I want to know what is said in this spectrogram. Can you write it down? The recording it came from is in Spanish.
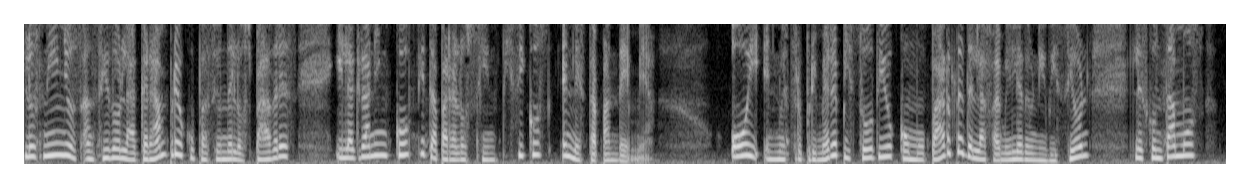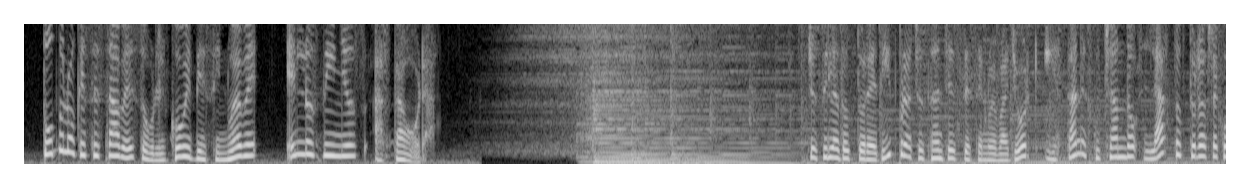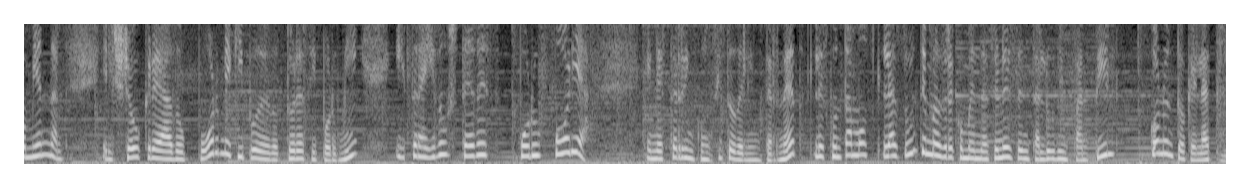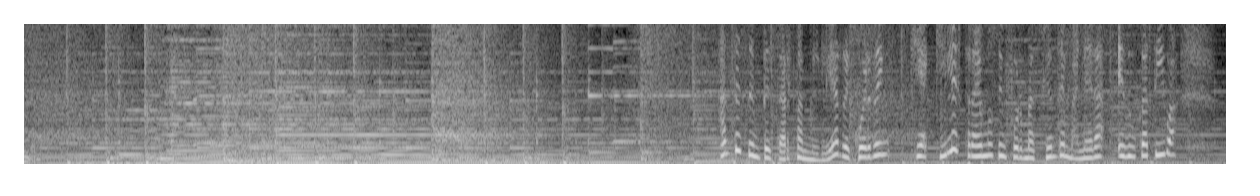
Los niños han sido la gran preocupación de los padres y la gran incógnita para los científicos en esta pandemia. Hoy, en nuestro primer episodio, como parte de la familia de Univisión, les contamos todo lo que se sabe sobre el COVID-19 en los niños hasta ahora. Yo soy la doctora Edith Bracho Sánchez desde Nueva York y están escuchando Las Doctoras Recomiendan, el show creado por mi equipo de doctoras y por mí y traído a ustedes por Euforia. En este rinconcito del Internet les contamos las últimas recomendaciones en salud infantil con un toque latino. Antes de empezar familia, recuerden que aquí les traemos información de manera educativa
